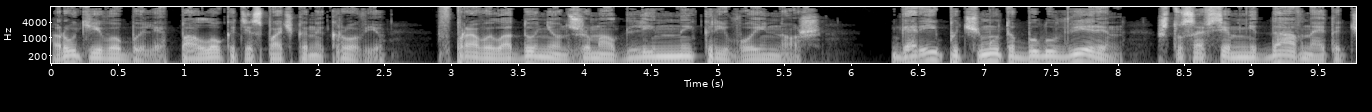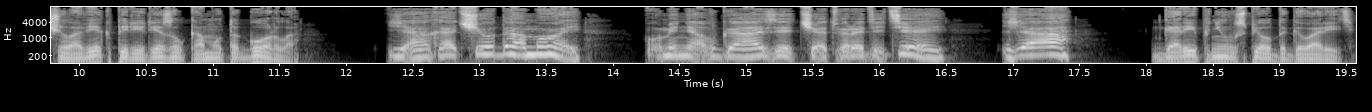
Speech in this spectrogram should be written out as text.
Руки его были по локоть испачканы кровью. В правой ладони он сжимал длинный кривой нож. Гарри почему-то был уверен, что совсем недавно этот человек перерезал кому-то горло. «Я хочу домой!» «У меня в газе четверо детей. Я...» Гарип не успел договорить.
